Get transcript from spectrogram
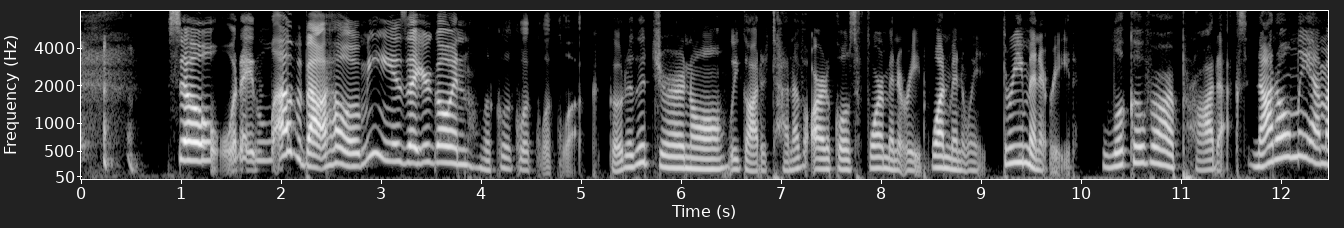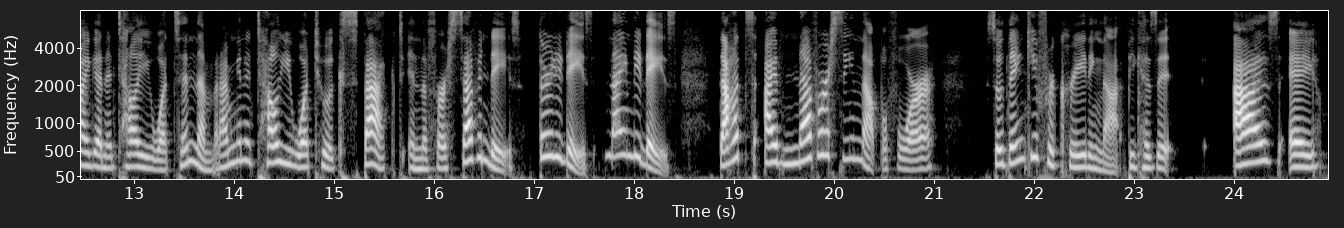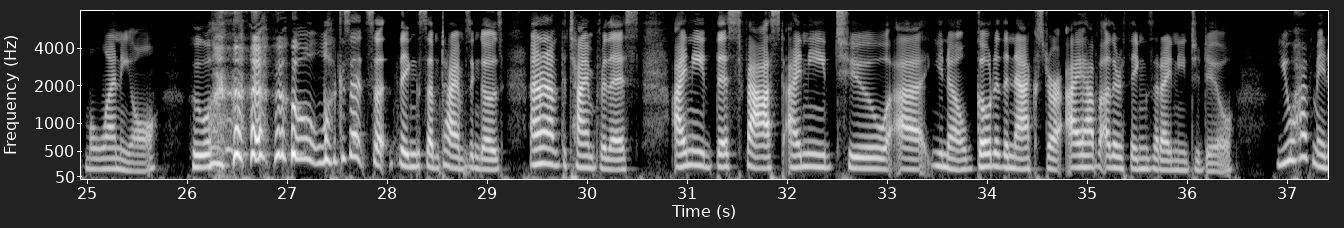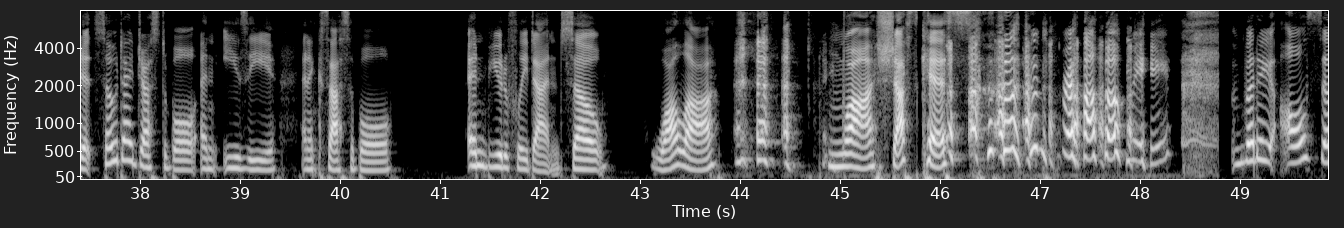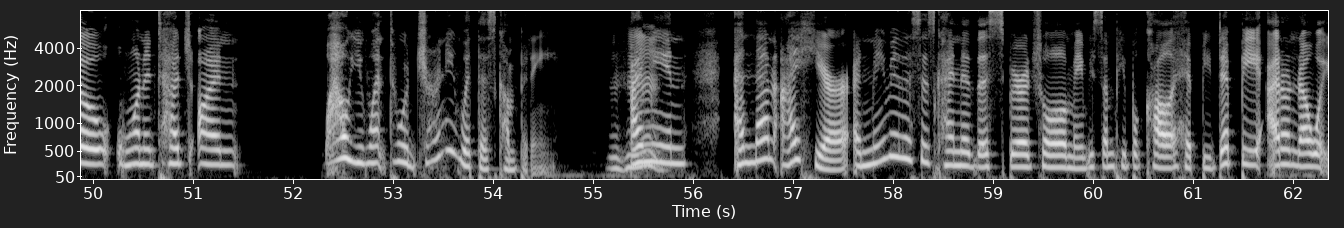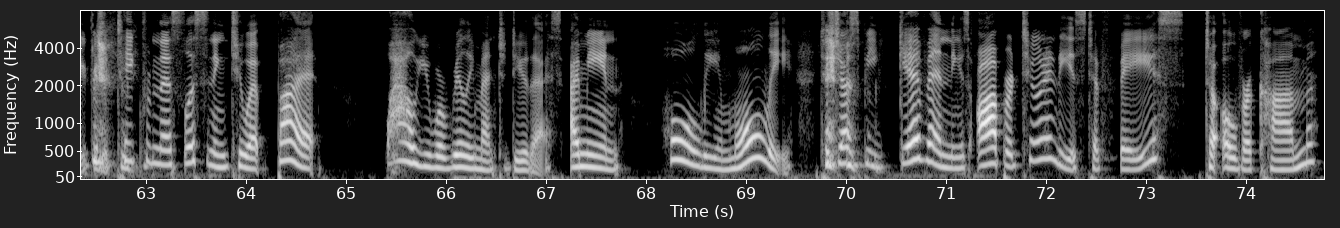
So, what I love about Hello Me is that you're going, look, look, look, look, look. Go to the journal. We got a ton of articles, four minute read, one minute read, three minute read. Look over our products. Not only am I going to tell you what's in them, but I'm going to tell you what to expect in the first seven days, 30 days, 90 days. That's, I've never seen that before. So, thank you for creating that because it, as a millennial, who who looks at things sometimes and goes, "I don't have the time for this. I need this fast. I need to, uh, you know, go to the next, or I have other things that I need to do." You have made it so digestible and easy and accessible and beautifully done. So, voila. Mwah, chef's kiss for me. But I also want to touch on wow, you went through a journey with this company. Mm-hmm. I mean, and then I hear, and maybe this is kind of the spiritual, maybe some people call it hippy dippy. I don't know what you're going to take from this listening to it, but wow, you were really meant to do this. I mean, holy moly, to just be given these opportunities to face, to overcome,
